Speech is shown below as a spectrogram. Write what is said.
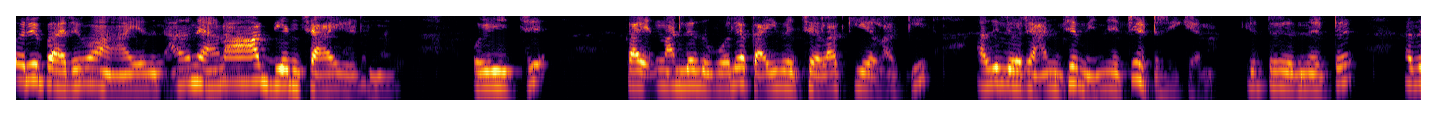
ഒരു പരുവമായതിന് അതിനാണ് ആദ്യം ചായ ഇടുന്നത്. ഒഴിച്ച് കൈ നല്ലതുപോലെ കൈ വെച്ച് ഇളക്കി ഇളക്കി അതിലൊരു അഞ്ച് മിനിറ്റ് ഇട്ടിരിക്കണം. ഇട്ടിരുന്നിട്ട് അത്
